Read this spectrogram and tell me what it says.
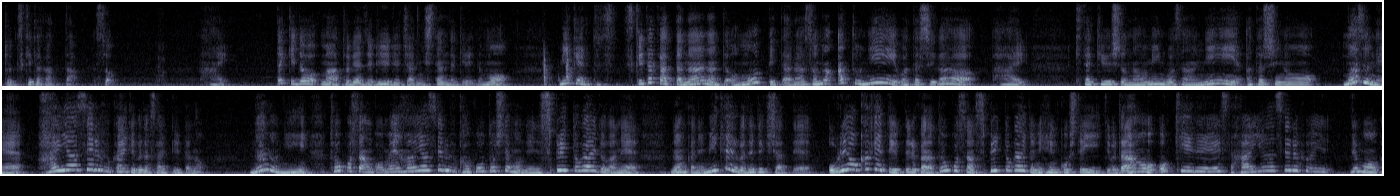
と付けたかった。そう。はい。だけどまあとりあえずリュウリュウちゃんにしたんだけれどもミカエルとつけたかったななんて思ってたらその後に私がはい北九州のナオミンゴさんに私のまずねハイヤーセルフ書いてくださいって言ったの。なのに、トウコさんごめん、ハイヤーセルフ書こうとしてもね、スピリットガイドがね、なんかね、ミカエルが出てきちゃって、俺を書けって言ってるから、トウコさんスピリットガイドに変更していい？って言われたら、あ、OK です。ハイヤーセルフでも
